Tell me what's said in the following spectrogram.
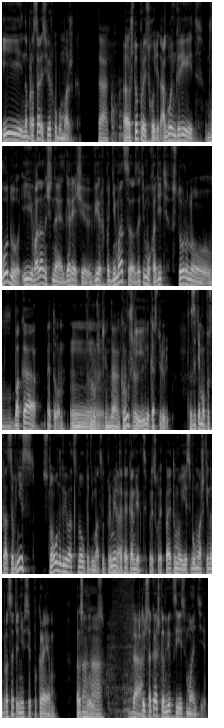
и набросали сверху бумажек. Так. А Что происходит? Огонь греет воду, и вода начинает горячая вверх подниматься, затем уходить в сторону, в бока этого... Кружки, да, Кружки кастрюли. или кастрюль. Затем опускаться вниз, снова нагреваться, снова подниматься. Вот примерно Да. такая конвекция происходит. Поэтому, если бумажки набросать, они все по краям расплываются. Ага. Да. Точно такая же конвекция есть в мантии.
